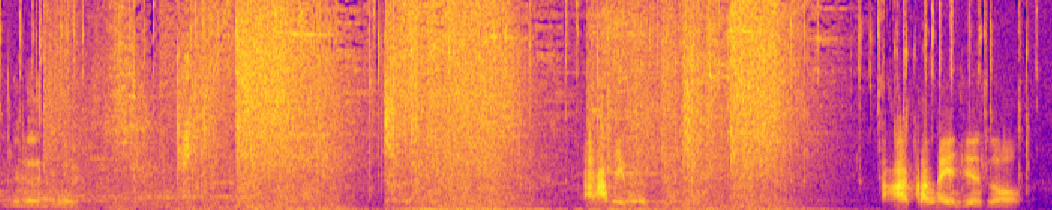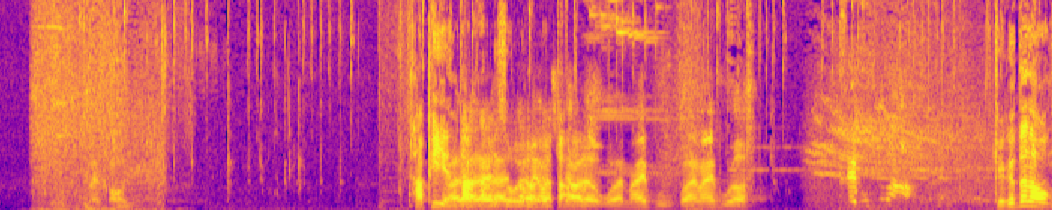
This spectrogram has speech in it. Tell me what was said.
这边人很多。打他屁股，打他张开眼睛的时候，来搞你。他屁眼打开的时候要要打，来了，我来埋伏，我来埋伏了。哎，不是啊，给个灯笼。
